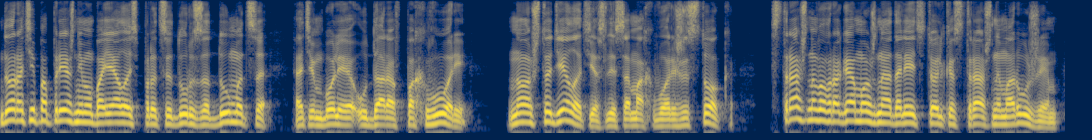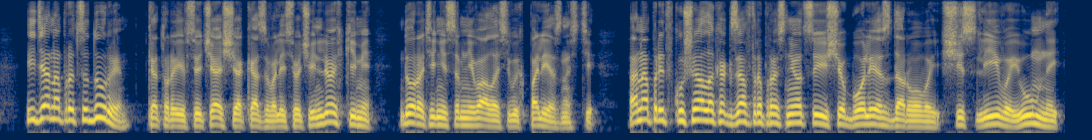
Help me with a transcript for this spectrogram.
Дороти по-прежнему боялась процедур задуматься, а тем более ударов по хвори. Но что делать, если сама хворь жестока? Страшного врага можно одолеть только страшным оружием. Идя на процедуры, которые все чаще оказывались очень легкими, Дороти не сомневалась в их полезности. Она предвкушала, как завтра проснется еще более здоровой, счастливой, умной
